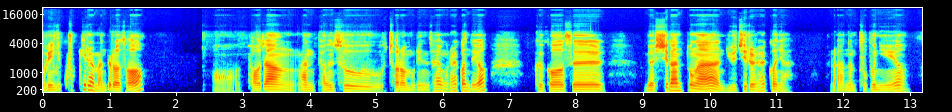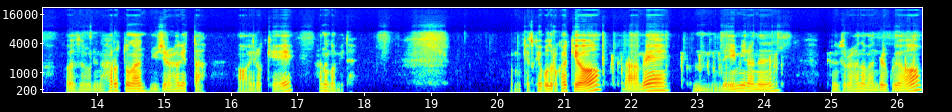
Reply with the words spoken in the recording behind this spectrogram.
우리 이제 쿠키를 만들어서 어, 저장한 변수처럼 우리는 사용을 할 건데요. 그것을 몇 시간 동안 유지를 할 거냐라는 부분이에요. 그래서 우리는 하루 동안 유지를 하겠다. 어, 이렇게 하는 겁니다. 계속 해보도록 할게요. 그 다음에 음, name이라는 변수를 하나 만들고요.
